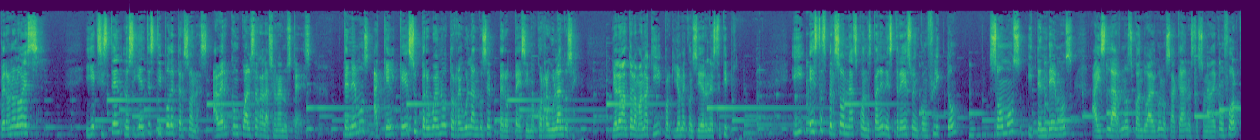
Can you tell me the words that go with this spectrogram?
pero no lo es. Y existen los siguientes tipos de personas. A ver con cuál se relacionan ustedes tenemos aquel que es súper bueno autorregulándose, pero pésimo corregulándose. Yo levanto la mano aquí porque yo me considero en este tipo. Y estas personas cuando están en estrés o en conflicto, somos y tendemos a aislarnos cuando algo nos saca de nuestra zona de confort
